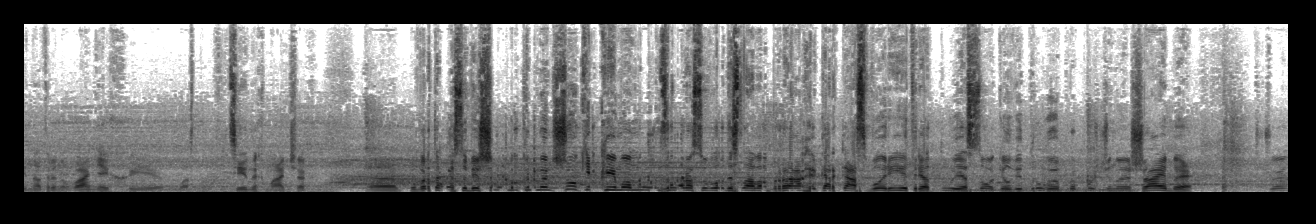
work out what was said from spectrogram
і на тренуваннях, і власне в офіційних матчах. Е, Повертає собі шайбу Кременчук. Який момент зараз у Владислава Браги. Каркас воріт рятує Сокіл від другої пропущеної шайби. Щойно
